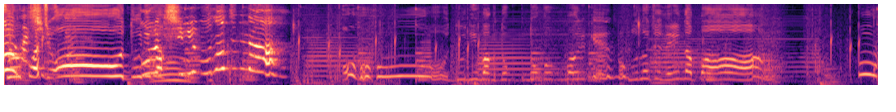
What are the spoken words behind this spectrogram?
좋을 것 같지? 오 눈이 어, 막 집이 무너진다. 오호호 눈이 막, 녹, 녹, 막 이렇게 막 무너져 내린다 봐. 후.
